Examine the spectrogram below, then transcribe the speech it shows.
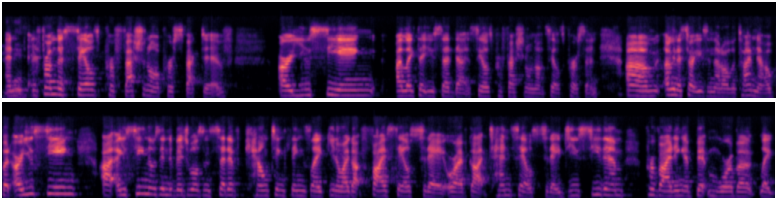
mm-hmm. and, and from the sales professional perspective, are you seeing i like that you said that sales professional not salesperson. Um, i'm going to start using that all the time now but are you seeing uh, are you seeing those individuals instead of counting things like you know i got five sales today or i've got 10 sales today do you see them providing a bit more about like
